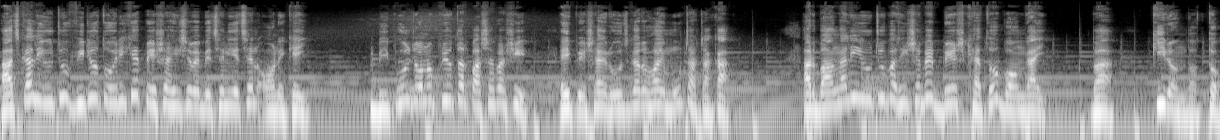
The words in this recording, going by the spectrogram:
আজকাল ইউটিউব ভিডিও তৈরিকে পেশা হিসেবে বেছে নিয়েছেন অনেকেই। বিপুল জনপ্রিয়তার পাশাপাশি এই পেশায় রোজগারও হয় মোটা টাকা। আর বাঙালি ইউটিউবার হিসেবে বেশ খ্যাত বঙ্গাই বা কিরণ দত্ত।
